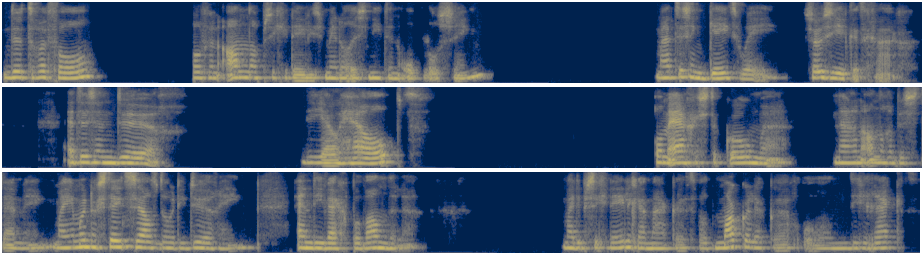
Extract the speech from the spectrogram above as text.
de truffel of een ander psychedelisch middel is niet een oplossing. Maar het is een gateway. Zo zie ik het graag. Het is een deur die jou helpt om ergens te komen naar een andere bestemming. Maar je moet nog steeds zelf door die deur heen en die weg bewandelen. Maar die psychedelica maken het wat makkelijker om direct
